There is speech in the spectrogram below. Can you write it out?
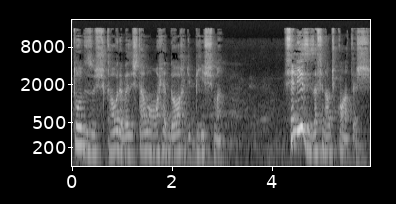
Todos os Kauravas estavam ao redor de Bhishma, felizes afinal de contas,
